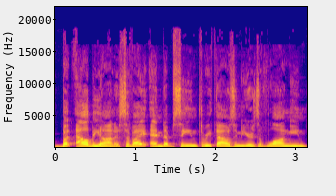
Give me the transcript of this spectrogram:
But I'll be honest, if I end up seeing 3,000 Years of Longing,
